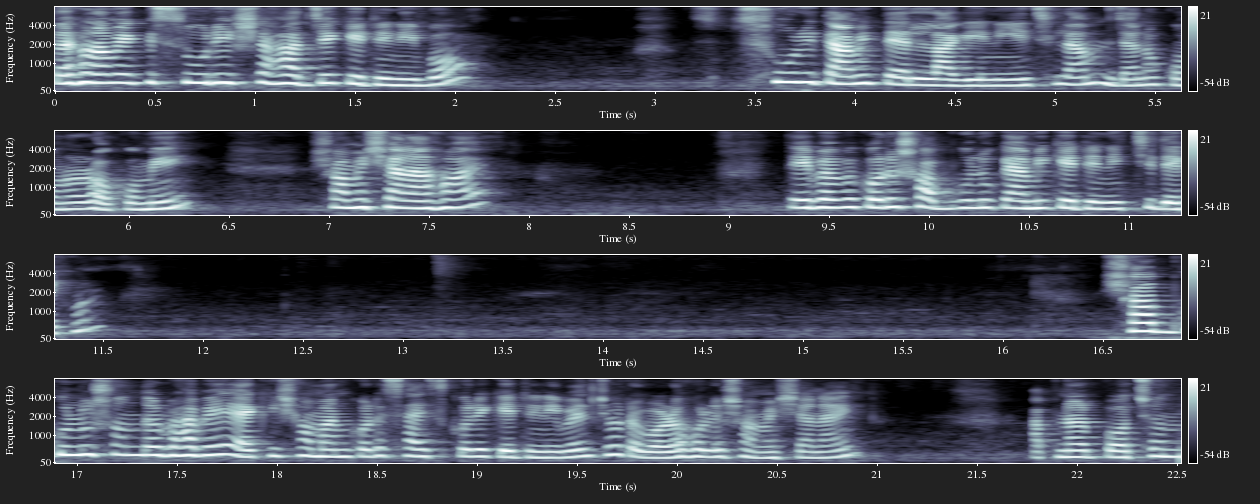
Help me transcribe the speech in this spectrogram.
এখন আমি একটি ছুরির সাহায্যে কেটে নিব। ছুরিতে আমি তেল লাগিয়ে নিয়েছিলাম, যেন কোনো রকমেই সমস্যা না হয়। তো এইভাবে করে সবগুলোকে আমি কেটে নিচ্ছি, দেখুন। সবগুলো সুন্দরভাবে একই সমান করে সাইজ করে কেটে নেবেন, ছোট বড় হলে সমস্যা নাই। আপনার পছন্দ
